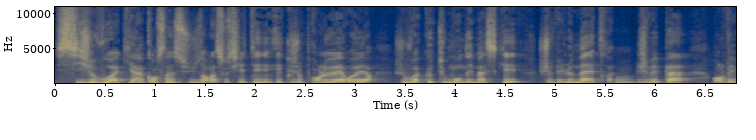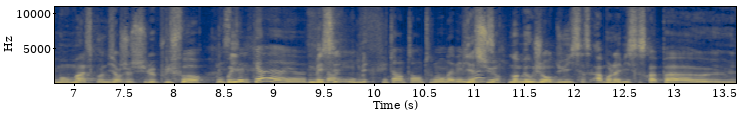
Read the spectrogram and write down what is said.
Si je vois qu'il y a un consensus dans la société et que je prends le RER, je vois que tout le monde est masqué, je vais le mettre. Mm. Je ne vais pas enlever mon masque et dire je suis le plus fort. Mais c'était le cas. euh, Mais un- il mais- fut un temps où tout le monde avait le Bien masque. sûr. Non, mais aujourd'hui, à mon avis, ce ne sera pas euh,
